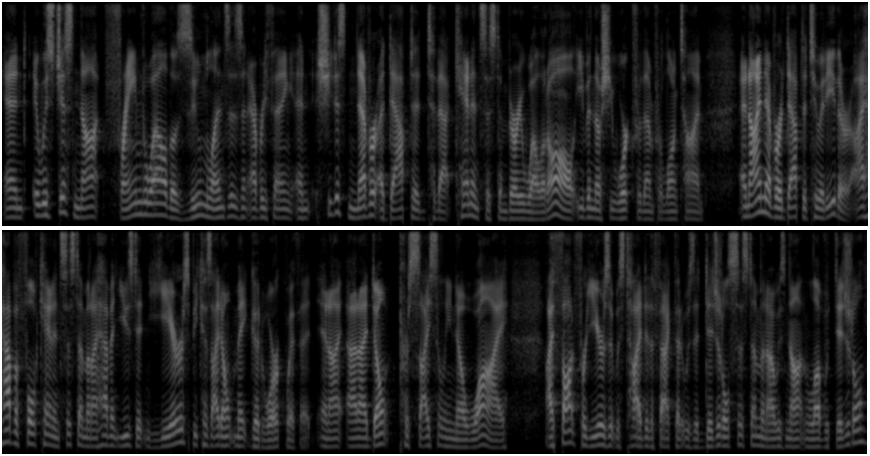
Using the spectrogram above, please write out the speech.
And it was just not framed well, those zoom lenses and everything. And she just never adapted to that Canon system very well at all, even though she worked for them for a long time. And I never adapted to it either. I have a full Canon system and I haven't used it in years because I don't make good work with it. And I, and I don't precisely know why. I thought for years it was tied to the fact that it was a digital system and I was not in love with digital,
